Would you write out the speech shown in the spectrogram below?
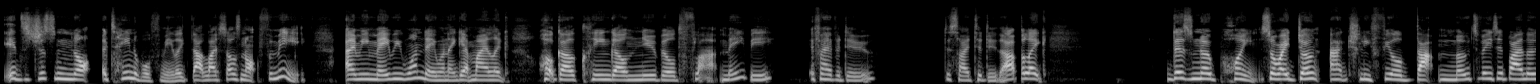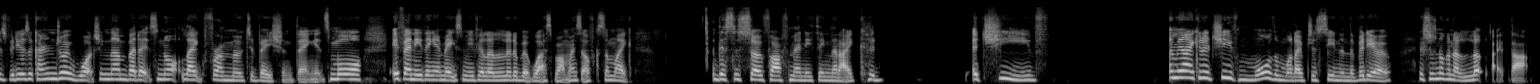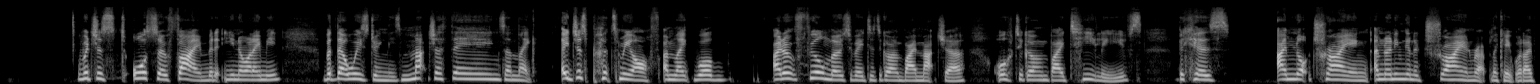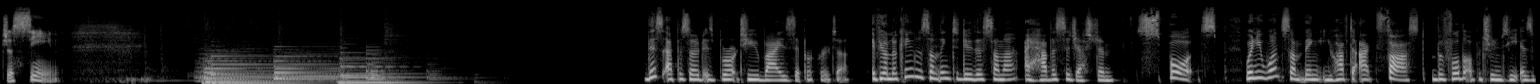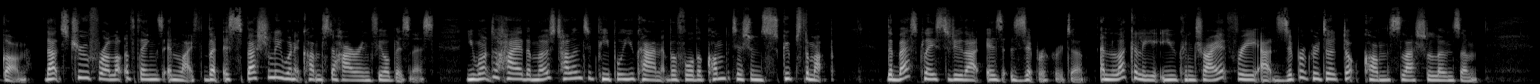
it's just not attainable for me. Like that lifestyle's not for me. I mean, maybe one day when I get my like hot girl, clean girl, new build flat, maybe if I ever do decide to do that. But like there's no point. So I don't actually feel that motivated by those videos. Like I enjoy watching them, but it's not like for a motivation thing. It's more, if anything, it makes me feel a little bit worse about myself because I'm like, this is so far from anything that I could achieve. I mean, I could achieve more than what I've just seen in the video. It's just not going to look like that, which is also fine, but you know what I mean? But they're always doing these matcha things and like, it just puts me off. I'm like, well, I don't feel motivated to go and buy matcha or to go and buy tea leaves because I'm not trying, I'm not even going to try and replicate what I've just seen. This episode is brought to you by ZipRecruiter. If you're looking for something to do this summer, I have a suggestion sports. When you want something, you have to act fast before the opportunity is gone. That's true for a lot of things in life, but especially when it comes to hiring for your business. You want to hire the most talented people you can before the competition scoops them up. The best place to do that is ZipRecruiter, and luckily you can try it free at ziprecruiter.com/lonesome.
